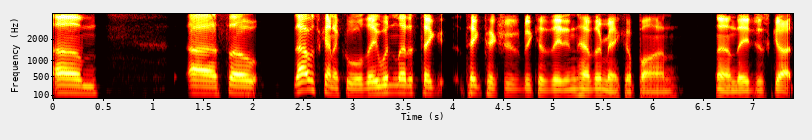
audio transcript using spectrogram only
um uh so that was kind of cool they wouldn't let us take take pictures because they didn't have their makeup on and they just got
